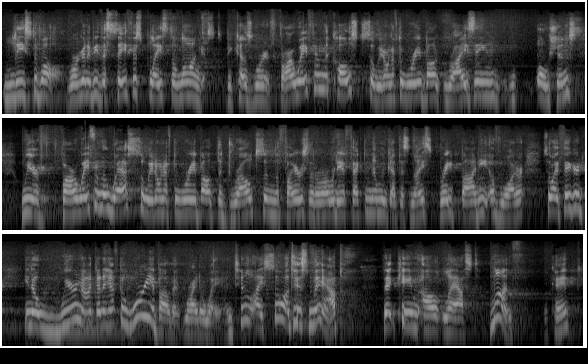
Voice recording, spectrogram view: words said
least of all. We're going to be the safest place the longest because we're far away from the coast, so we don't have to worry about rising oceans. We are far away from the west, so we don't have to worry about the droughts and the fires that are already affecting them. We've got this nice, great body of water. So I figured, you know, we're not going to have to worry about it right away until I saw this map that came out last month, okay?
